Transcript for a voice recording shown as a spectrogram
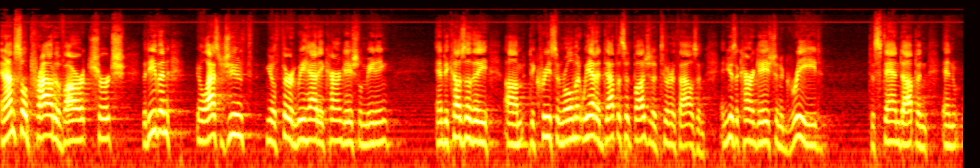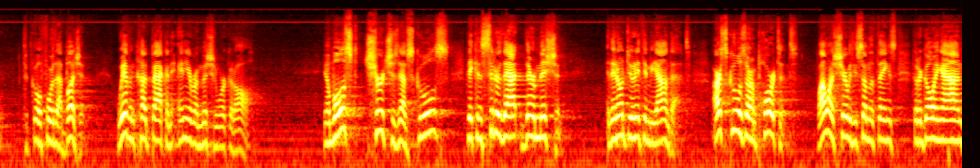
And I'm so proud of our church that even you know, last June you know, 3rd, we had a congregational meeting. And because of the um, decreased enrollment, we had a deficit budget of 200000 And you as a congregation agreed to stand up and, and to go for that budget. We haven't cut back on any of our mission work at all. You know, most churches have schools, they consider that their mission, and they don't do anything beyond that. Our schools are important. Well, I want to share with you some of the things that are going on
